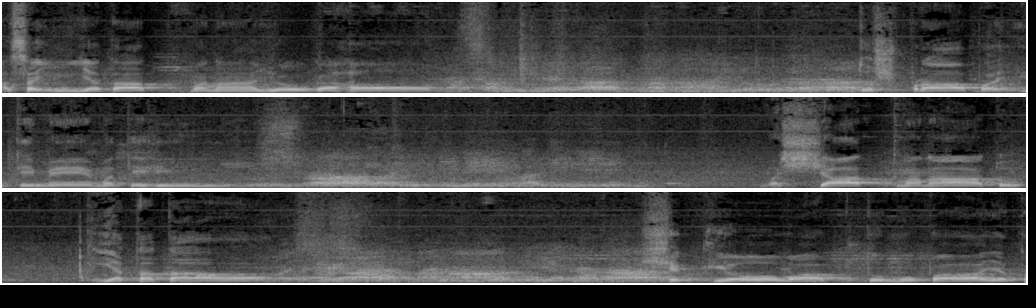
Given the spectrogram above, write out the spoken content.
అసంయతాత్మనా యోగ దుష్ప్రాప ఇది మే మతి వశ్యాత్మనాతు యతత శక్యో వాప్తుముపాయత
